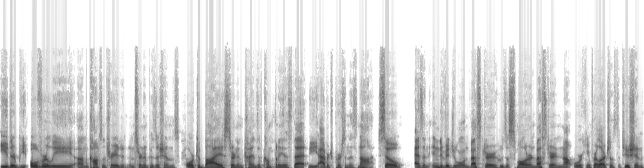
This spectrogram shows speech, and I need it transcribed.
either be overly um, concentrated in certain positions or to buy certain kinds of companies that the average person is not. So, as an individual investor who's a smaller investor and not working for a large institution,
